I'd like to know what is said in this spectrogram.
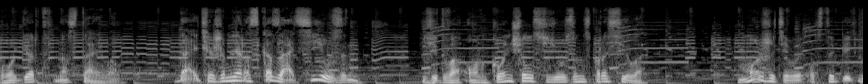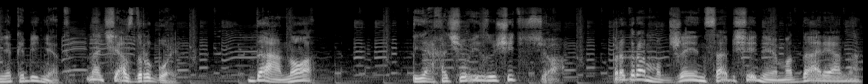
Богерт настаивал. «Дайте же мне рассказать, Сьюзен!» Едва он кончил, Сьюзен спросила. «Можете вы уступить мне кабинет на час-другой?» «Да, но...» Я хочу изучить все. Программу Джейн, сообщения Мадариана,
